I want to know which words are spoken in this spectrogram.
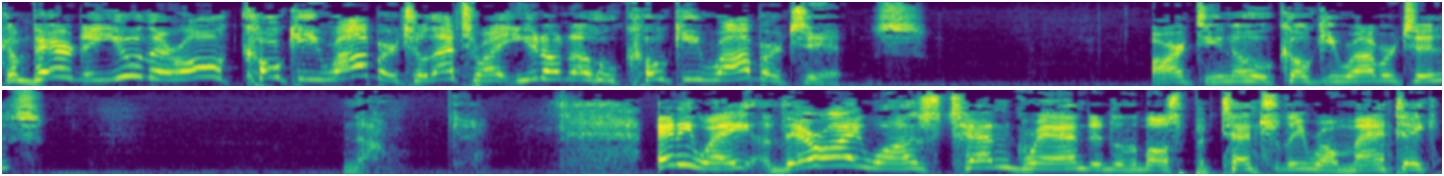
Compared to you, they're all Cokie Roberts. So that's right, you don't know who Cokie Roberts is. Art, do you know who Cokie Roberts is? No. Okay. Anyway, there I was, 10 grand into the most potentially romantic.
